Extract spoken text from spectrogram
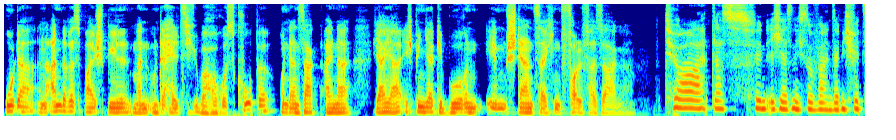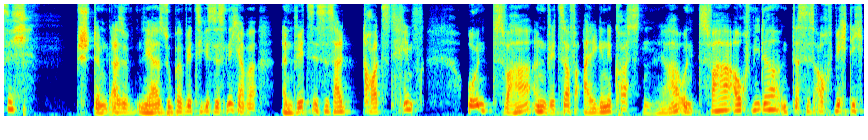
Oder ein anderes Beispiel, man unterhält sich über Horoskope und dann sagt einer, ja, ja, ich bin ja geboren im Sternzeichen Vollversager. Tja, das finde ich jetzt nicht so wahnsinnig witzig. Stimmt, also ja, super witzig ist es nicht, aber ein Witz ist es halt trotzdem. Und zwar ein Witz auf eigene Kosten, ja. Und zwar auch wieder, und das ist auch wichtig,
